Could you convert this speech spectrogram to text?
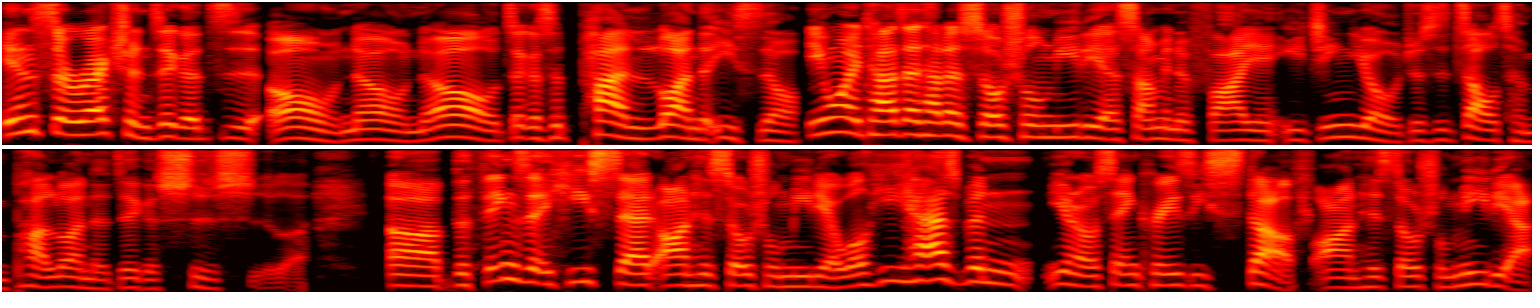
Insurrection 这个字，Oh no no，这个是叛乱的意思哦。因为他在他的 social media 上面的发言已经有就是造成叛乱的这个事实了。 uh, the things that he said on his social media. Well, he has been, you know, saying crazy stuff on his social media,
